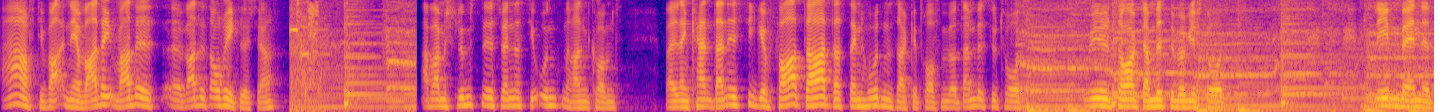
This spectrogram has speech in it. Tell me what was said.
Ah, auf die Warte. Ne, Warte, Warte, ist, äh, Warte ist auch eklig, ja. Aber am schlimmsten ist, wenn das hier unten rankommt. Weil dann kann, dann ist die Gefahr da, dass dein Hodensack getroffen wird. Dann bist du tot. Real Talk, dann bist du wirklich tot. Leben beendet.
